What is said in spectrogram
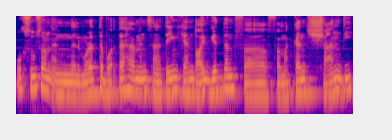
وخصوصا إن المرتب وقتها من سنتين كان ضعيف جدا ف... فما كانش عندي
